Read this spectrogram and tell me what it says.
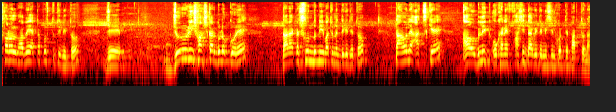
সরলভাবে একটা প্রস্তুতি নিত যে জরুরি সংস্কারগুলো করে তারা একটা সুন্দর নির্বাচনের দিকে যেত, তাহলে আজকে আওয়ামী লীগ ওখানে ফাঁসির দাবিতে মিছিল করতে পারতো না।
